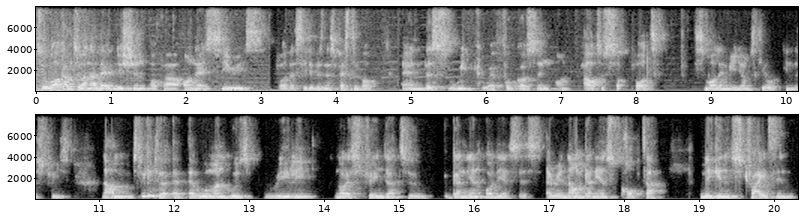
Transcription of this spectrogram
So, welcome to another edition of our honor series for the Citi Business Festival. And this week, we're focusing on how to support small and medium scale industries. Now, I'm speaking to a, a woman who's really not a stranger to Ghanaian audiences, a renowned Ghanaian sculptor making strides in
